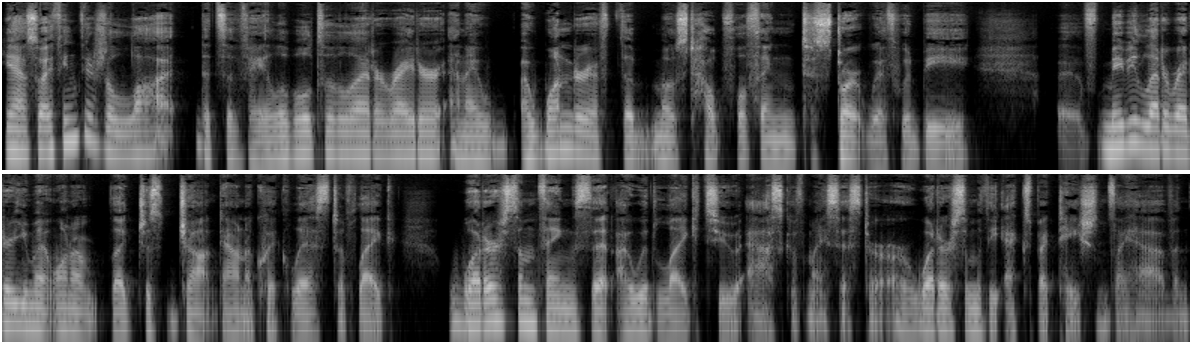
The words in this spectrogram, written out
Yeah, so I think there's a lot that's available to the letter writer. And I, I wonder if the most helpful thing to start with would be maybe letter writer you might want to like just jot down a quick list of like what are some things that i would like to ask of my sister or what are some of the expectations i have? And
